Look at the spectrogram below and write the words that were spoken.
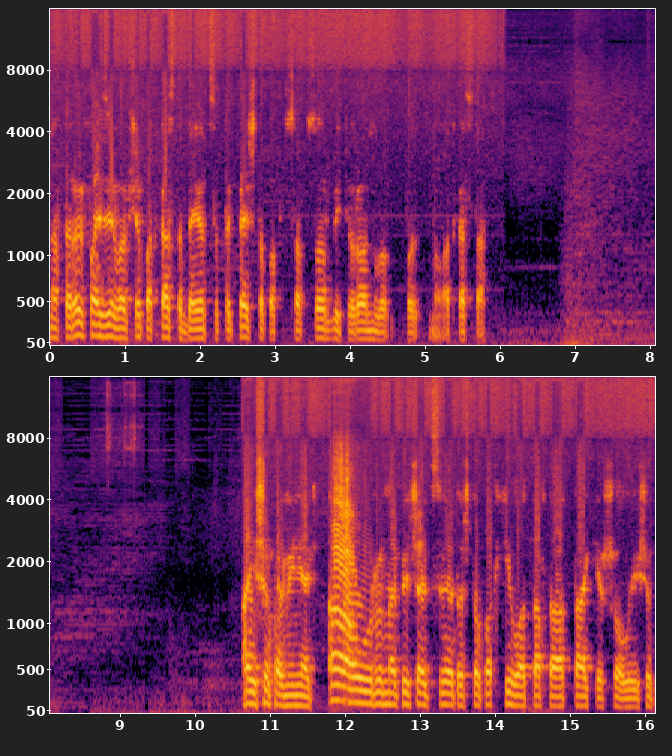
на второй фазе вообще под каст отдается Т5, чтобы абсорбить урон ну, от каста. А еще поменять ауру на печать света, чтобы отхил от автоатаки шел, и еще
